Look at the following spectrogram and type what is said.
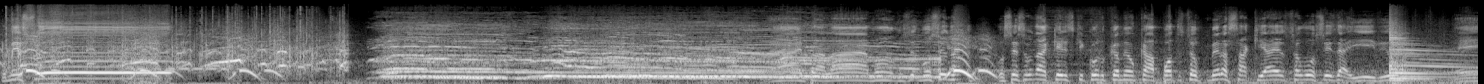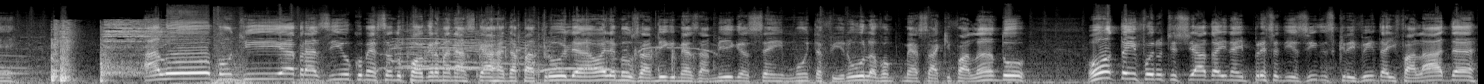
Começou! Vocês são daqueles que quando o caminhão capota, são primeiro a saquear são vocês aí, viu? É. Alô, bom dia, Brasil. Começando o programa Nas Garras da Patrulha. Olha, meus amigos e minhas amigas, sem muita firula, vamos começar aqui falando. Ontem foi noticiado aí na imprensa dizida, escrevida e falada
